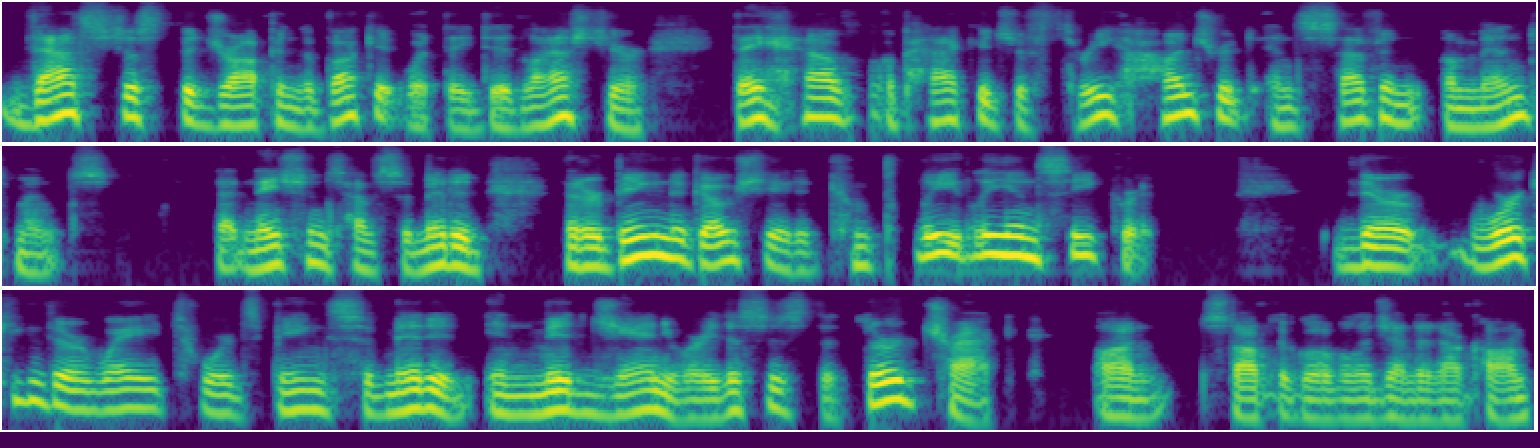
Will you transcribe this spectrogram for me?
That's just the drop in the bucket, what they did last year they have a package of 307 amendments that nations have submitted that are being negotiated completely in secret. They're working their way towards being submitted in mid January. This is the third track on stoptheglobalagenda.com.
